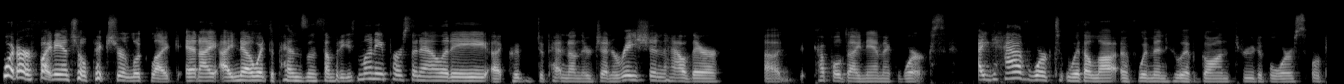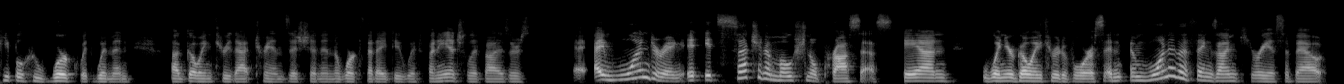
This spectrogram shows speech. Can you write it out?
what our financial picture look like. And i i know it depends on somebody's money personality. Uh, it could depend on their generation how their uh, couple dynamic works I have worked with a lot of women who have gone through divorce or people who work with women uh, going through that transition in the work that I do with financial advisors. I'm wondering, it, it's such an emotional process. And when you're going through divorce, and, and one of the things I'm curious about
